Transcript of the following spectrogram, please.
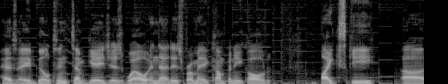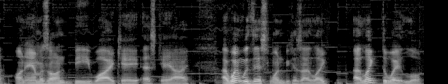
has a built-in temp gauge as well, and that is from a company called Bykski uh, on Amazon. B Y K S K I. I went with this one because I like I liked the way it looked.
